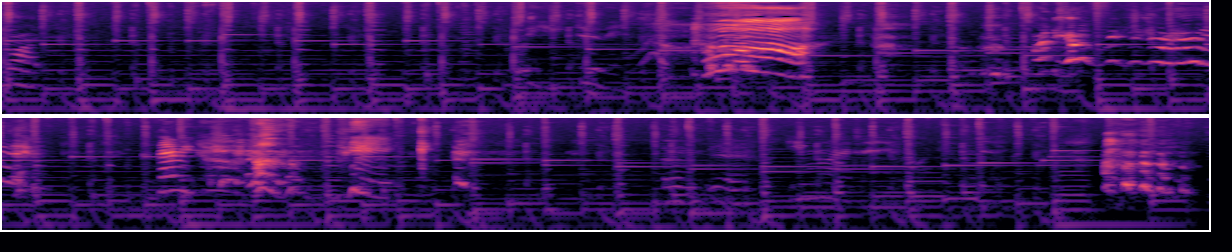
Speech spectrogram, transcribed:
Right. What are you doing? Oh, how thick is your hair? very big. Um, You mad yeah.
